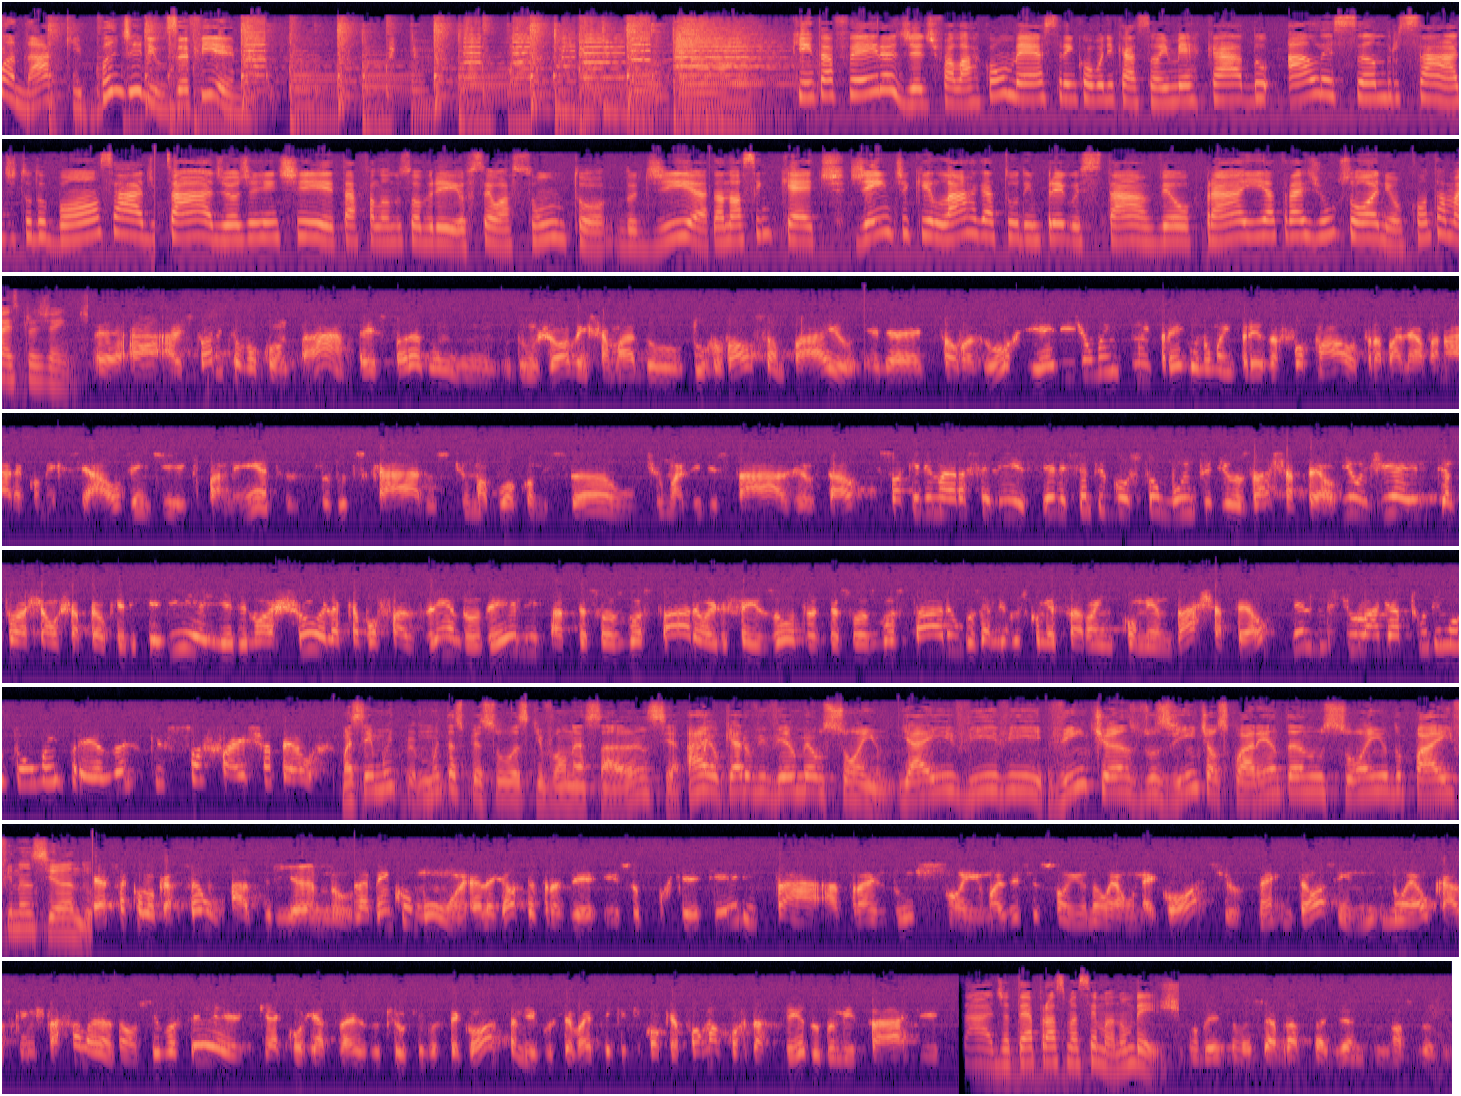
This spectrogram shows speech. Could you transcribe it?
Almanac Band News FM. Quinta-feira, dia de falar com o mestre em comunicação e mercado, Alessandro Saad. Tudo bom, Saad? Saad, hoje a gente está falando sobre o seu assunto do dia na nossa enquete. Gente que larga tudo, emprego estável, para ir atrás de um sonho. Conta mais pra gente. É, a, a, história que eu vou contar é a história de um, de um jovem chamado Durval Sampaio. Ele é de Salvador e ele tinha um, um emprego numa empresa formal, trabalhava na área comercial, vendia equipamentos, caros, tinha uma boa comissão, vida estável e tal. Só que ele não era feliz. Ele sempre gostou muito de usar chapéu. E um dia ele tentou achar um chapéu que ele queria e ele não achou, ele acabou fazendo dele, as pessoas gostaram, ele fez outras pessoas gostaram, os amigos começaram a encomendar chapéu, ele decidiu largar tudo e montou uma empresa que só faz chapéu. Mas tem muito, muitas pessoas que vão nessa ânsia, ah, eu quero viver o meu sonho. E aí vive 20 anos, dos 20 aos 40, no sonho do pai financiando. Essa colocação, Adriano, é bem comum. É legal você trazer isso porque se ele está atrás de um sonho, mas esse sonho não é um negócio, né? Então, assim, não é o caso que a gente está falando. Então, se você quer correr atrás do que, o que você gosta, amigo, você vai ter que, de qualquer forma, acordar cedo, dormir tarde. Tarde, até a próxima semana. Um beijo. Um beijo para você, abraço para Adriano e para os nossos ouvintes.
